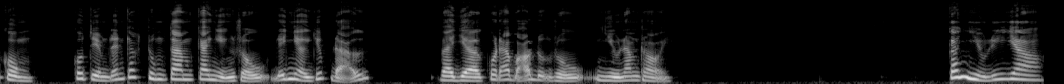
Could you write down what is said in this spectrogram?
cùng, cô tìm đến các trung tâm cai nghiện rượu để nhờ giúp đỡ. Và giờ cô đã bỏ được rượu nhiều năm rồi. Có nhiều lý do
